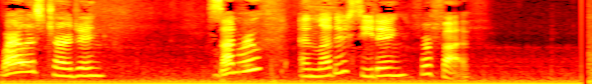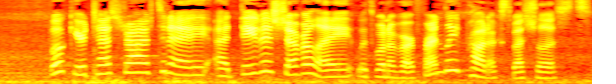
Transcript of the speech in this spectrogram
wireless charging, sunroof, and leather seating for five. Book your test drive today at Davis Chevrolet with one of our friendly product specialists.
